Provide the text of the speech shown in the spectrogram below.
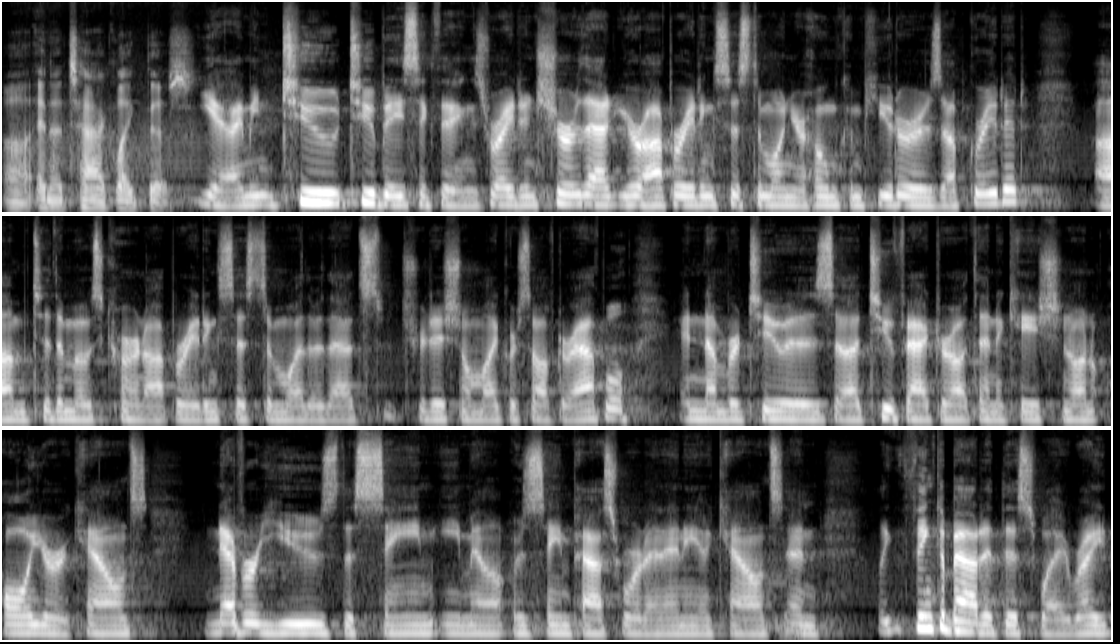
uh, an attack like this? Yeah, I mean, two, two basic things, right? Ensure that your operating system on your home computer is upgraded um, to the most current operating system, whether that's traditional Microsoft or Apple. And number two is uh, two-factor authentication on all your accounts. Never use the same email or the same password on any accounts. And like, think about it this way, right?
